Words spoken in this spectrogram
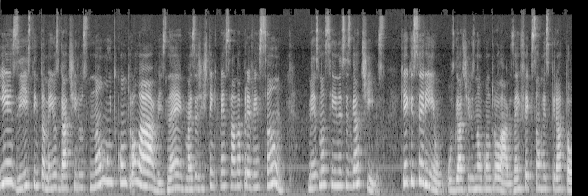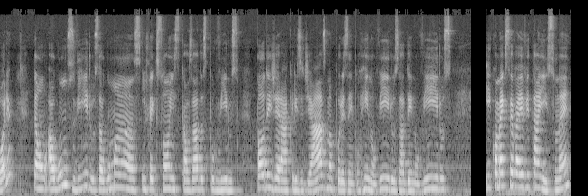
E existem também os gatilhos não muito controláveis, né? Mas a gente tem que pensar na prevenção, mesmo assim, nesses gatilhos. O que, que seriam os gatilhos não controláveis? A infecção respiratória. Então, alguns vírus, algumas infecções causadas por vírus podem gerar crise de asma, por exemplo, rinovírus, adenovírus. E como é que você vai evitar isso, né?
